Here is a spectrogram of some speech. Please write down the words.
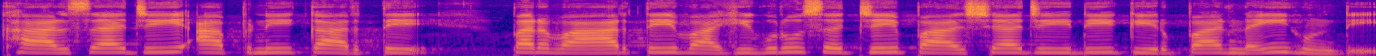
ਖਾਲਸਾ ਜੀ ਆਪਣੇ ਘਰ ਤੇ, ਪਰਿਵਾਰ ਤੇ ਵਾਹਿਗੁਰੂ ਸੱਚੇ ਪਾਤਸ਼ਾਹ ਜੀ ਦੀ ਕਿਰਪਾ ਨਹੀਂ ਹੁੰਦੀ।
